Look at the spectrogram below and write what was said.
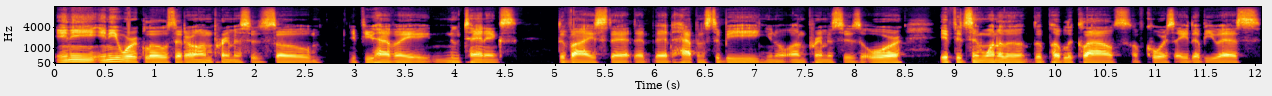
any any workloads that are on premises. So if you have a Nutanix device that that, that happens to be you know on premises, or if it's in one of the, the public clouds, of course AWS,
